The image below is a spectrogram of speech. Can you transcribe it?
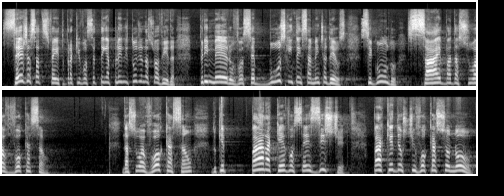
seja satisfeito, para que você tenha plenitude na sua vida. Primeiro, você busque intensamente a Deus. Segundo, saiba da sua vocação. Da sua vocação, do que para que você existe, para que Deus te vocacionou,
